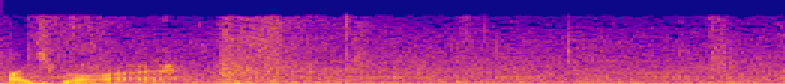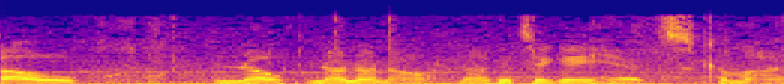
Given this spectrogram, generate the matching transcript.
Bunch more. Oh, no, no, no, no. Not gonna take any hits. Come on.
